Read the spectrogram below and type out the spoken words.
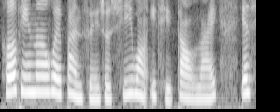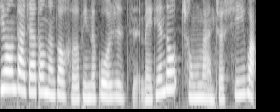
和平呢会伴随着希望一起到来，也希望大家都能够和平的过日子，每天都充满着希望。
